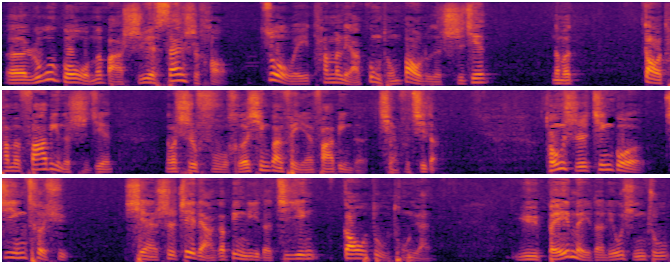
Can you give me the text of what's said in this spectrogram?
呃，如果我们把十月三十号作为他们俩共同暴露的时间，那么到他们发病的时间，那么是符合新冠肺炎发病的潜伏期的。同时，经过基因测序，显示这两个病例的基因高度同源，与北美的流行株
